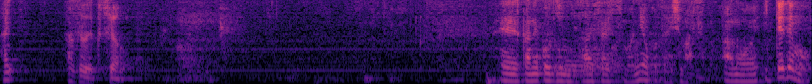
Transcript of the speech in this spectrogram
はい、長谷部区長。えー金子議員に再々質問にお答えします。あの一定でも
